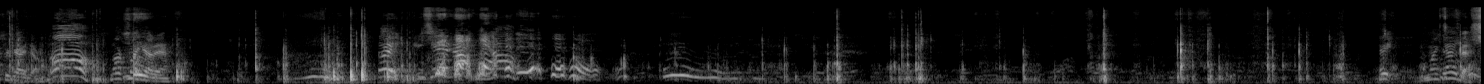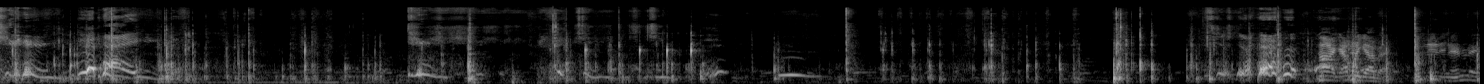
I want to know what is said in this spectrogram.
knocks your guy down. Oh, knocks my guy down. Hey, you can't knock me off. Hey, get my guy back. Hey! I got my guy back. No, no.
